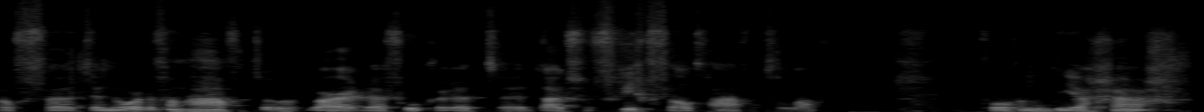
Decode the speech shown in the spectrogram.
of uh, ten noorden van Havelte, waar uh, vroeger het uh, Duitse vliegveld Havelte lag. Volgende dia graag.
